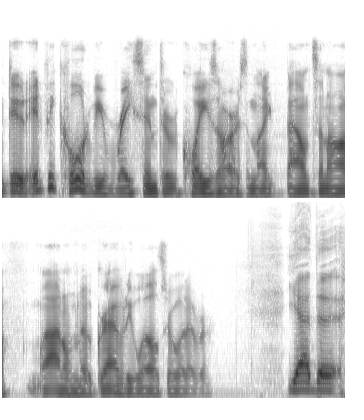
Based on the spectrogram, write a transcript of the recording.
dude, it'd be cool to be racing through quasars and like bouncing off. I don't know gravity wells or whatever. Yeah, the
